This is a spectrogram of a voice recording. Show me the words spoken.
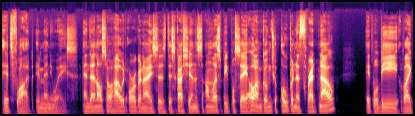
It's flawed in many ways. And then also how it organizes discussions, unless people say, oh, I'm going to open a thread now, it will be like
